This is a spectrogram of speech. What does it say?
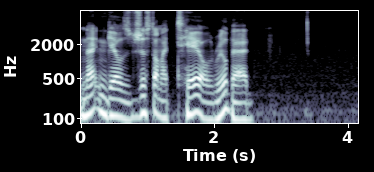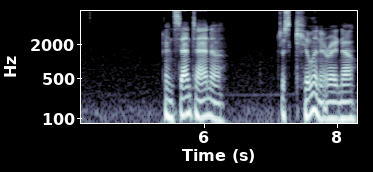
Nightingale is just on my tail real bad. And Santana just killing it right now.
